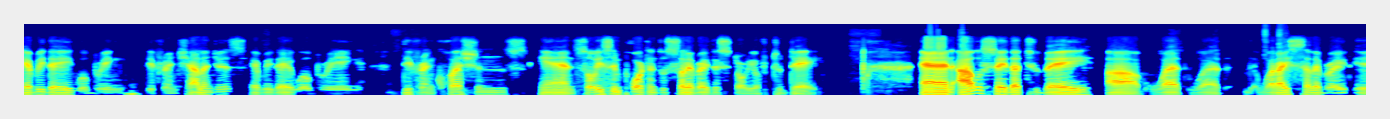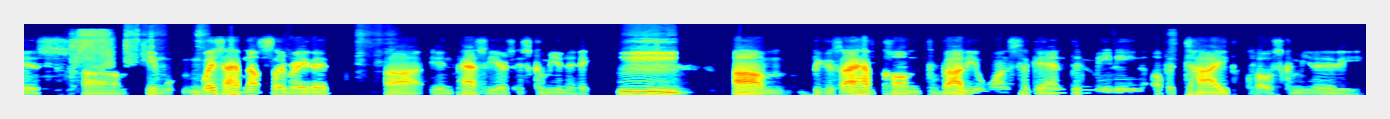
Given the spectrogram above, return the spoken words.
every day will bring different challenges, every day will bring different questions. And so it's important to celebrate the story of today. And I would say that today, uh, what what what I celebrate is um, in ways I have not celebrated uh, in past years is community. Mm um, because I have come to value once again the meaning of a tight, close community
